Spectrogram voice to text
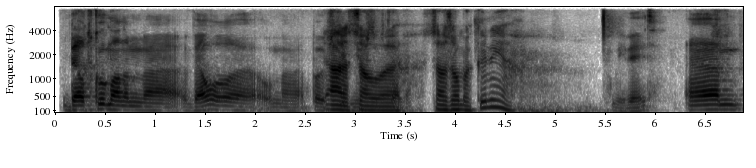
belt Koeman hem wel om positief Ja, dat zou, zou zomaar kunnen, ja. Wie weet. Um,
